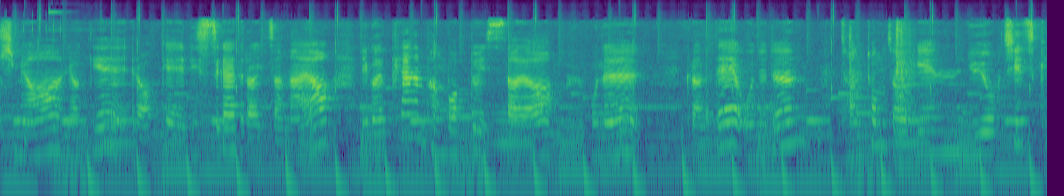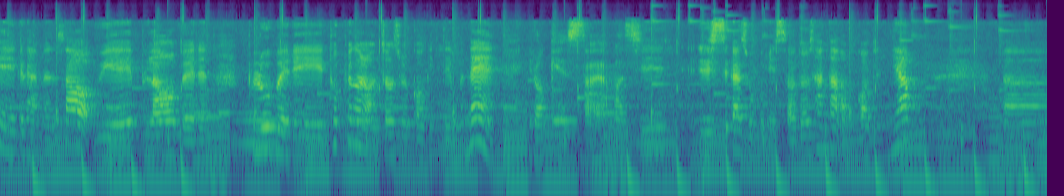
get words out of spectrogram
보시면 여기에 이렇게 리스가 들어있잖아요. 이걸 피하는 방법도 있어요. 오늘 그런데 오늘은 전통적인 뉴욕 치즈케이크를 하면서 위에 블라우베른 블루베리 토핑을 얹어줄 거기 때문에 이렇게 했어요. 마치 리스가 조금 있어도 상관없거든요. 어,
